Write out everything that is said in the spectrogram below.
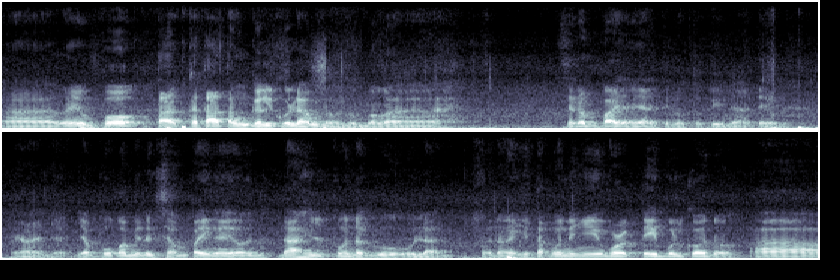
ah, ngayon po, ta- katatanggal ko lang no, ng mga sinampay. Ayan, tinutupi natin. Ayan, yan, yan po kami nagsampay ngayon dahil po nag-uulan. So nakikita po ninyo yung work table ko, no? Ah,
